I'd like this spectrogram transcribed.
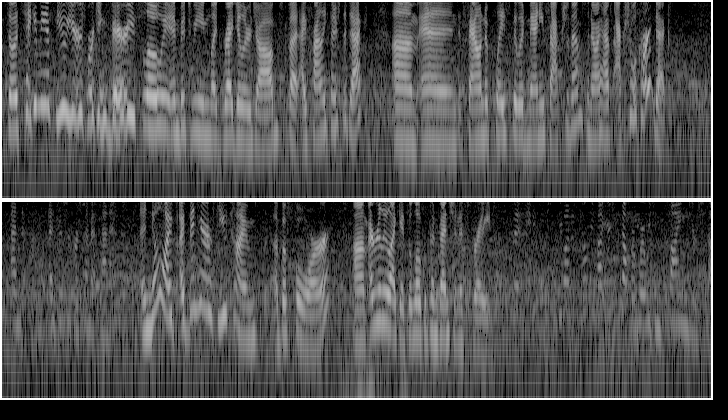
So it's taken me a few years working very slowly in between like regular jobs, but I finally finished the deck um, and found a place that would manufacture them. So now I have actual card decks. And is this your first time at FanX? And no, I've, I've been here a few times uh, before. Um, I really like it. It's a local convention. It's great. But anything else you want to tell me about your stuff or where we can find your stuff?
